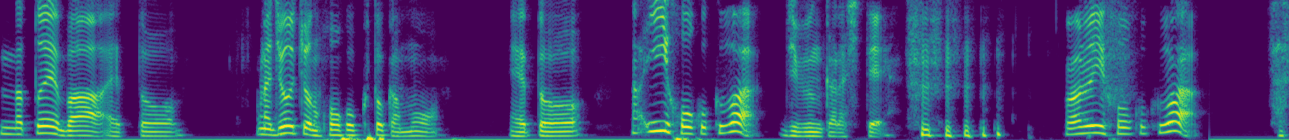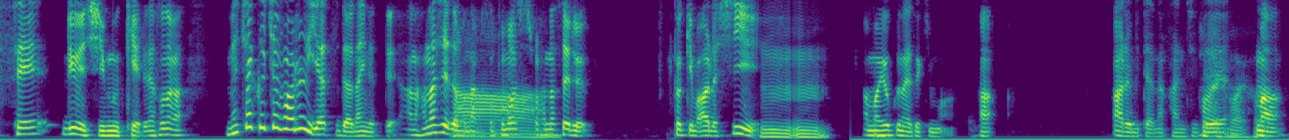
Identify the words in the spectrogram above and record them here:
例えば、えっと、まあ、上長の報告とかも、えっと、なんかいい報告は自分からして、悪い報告はさせるように仕向ける。そのなんか、めちゃくちゃ悪いやつではないんだって。あの話でもなんかその友達と話せる時もあるし、うんうん。あんま良くない時も、あ、あるみたいな感じで、はいはいはいま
